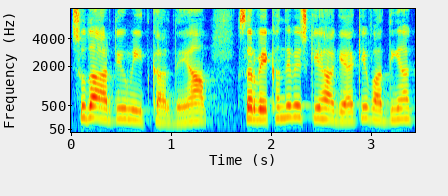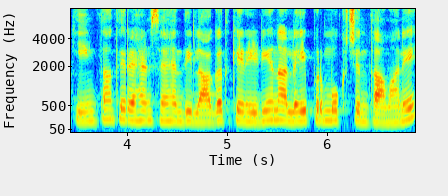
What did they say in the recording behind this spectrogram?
ਸੁਧਾਰ ਦੀ ਉਮੀਦ ਕਰਦੇ ਹਾਂ। ਸਰਵੇਖਣ ਦੇ ਵਿੱਚ ਕਿਹਾ ਗਿਆ ਕਿ ਵਾਧੀਆਂ ਕੀਮਤਾਂ ਤੇ ਰਹਿਣ ਸਹਿਣ ਦੀ ਲਾਗਤ ਕੈਨੇਡੀਅਨਾਂ ਲਈ ਪ੍ਰਮੁੱਖ ਚਿੰਤਾਵਾਂ ਨੇ।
